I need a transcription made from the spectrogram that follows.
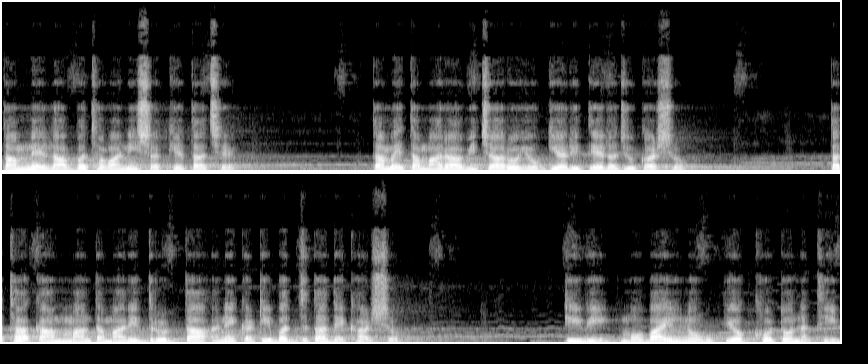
તમને લાભ થવાની શક્યતા છે. તમે તમારા વિચારો યોગ્ય રીતે રજૂ કરશો. તથા કામમાં તમારી દૃઢતા અને કટિબદ્ધતા દેખાડશો. ટીવી, મોબાઈલનો ઉપયોગ ખોટો નથી,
